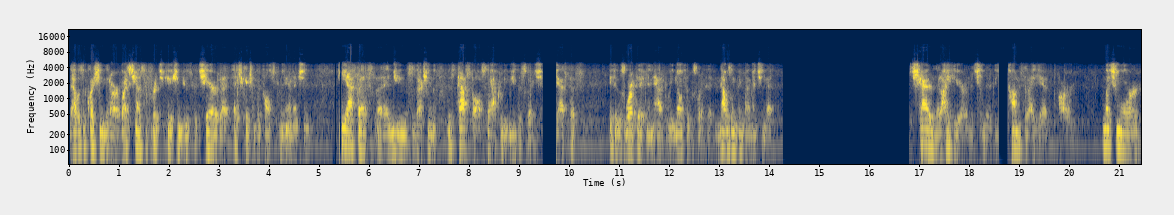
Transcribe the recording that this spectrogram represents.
that was a question that our Vice Chancellor for Education, who's the chair of that Education for Policy Committee I mentioned, he asked us uh, at a meeting, this was actually the, this past fall, so after we made the switch, he asked us if it was worth it and how did we know if it was worth it. And that was one of the things I mentioned that chatter that I hear and the, the comments that I get are much more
